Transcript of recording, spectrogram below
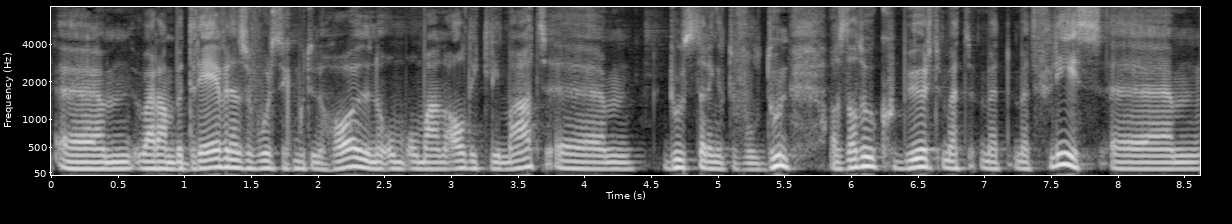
ehm, waaraan bedrijven enzovoort zich moeten houden om, om aan al die klimaatdoelstellingen te voldoen. Als dat ook gebeurt met, met, met vlees, ehm,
